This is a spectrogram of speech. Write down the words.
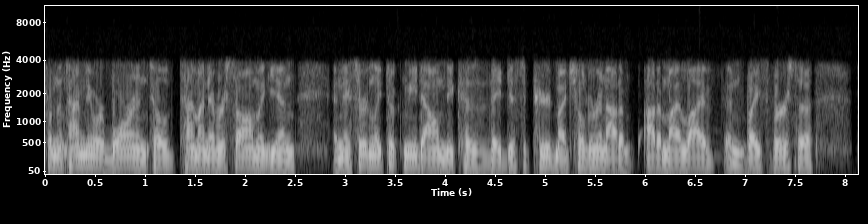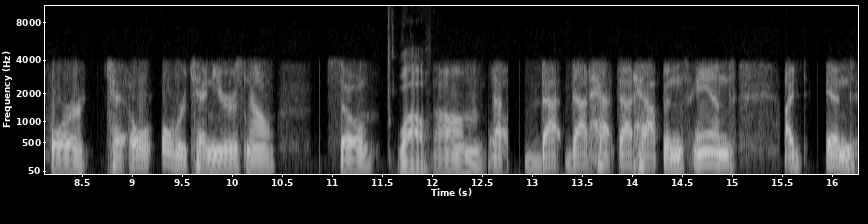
from the time they were born until the time I never saw them again, and they certainly took me down because they disappeared my children out of out of my life and vice versa for te- o- over ten years now. So Wow. um, that that that ha- that happens, and I and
